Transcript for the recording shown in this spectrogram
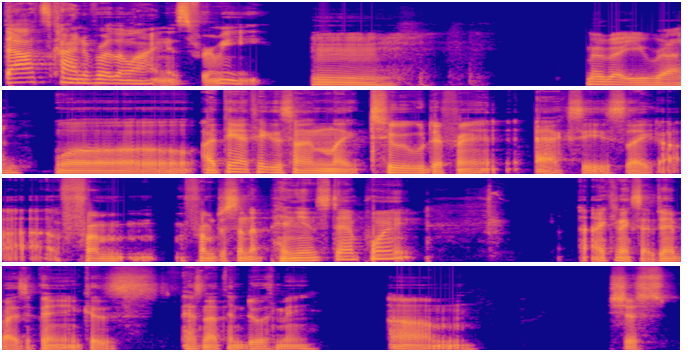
that's kind of where the line is for me mm. what about you rod well, I think I take this on like two different axes. Like uh, from from just an opinion standpoint, I can accept anybody's opinion because it has nothing to do with me. Um, it's just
